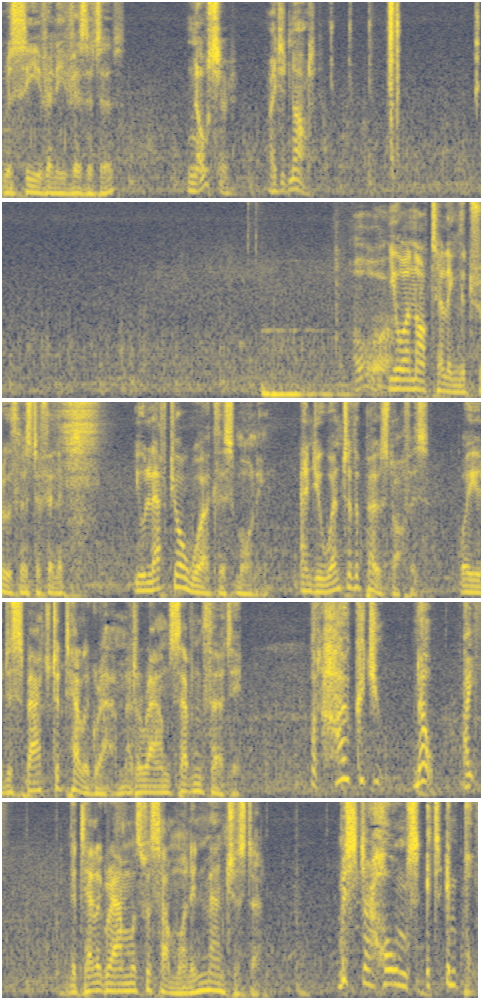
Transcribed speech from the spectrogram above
receive any visitors? No, sir, I did not. Oh. You are not telling the truth, Mr. Phillips. You left your work this morning, and you went to the post office, where you dispatched a telegram at around 7.30. But how could you? No, I. The telegram was for someone in Manchester. Mr. Holmes, it's impo.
